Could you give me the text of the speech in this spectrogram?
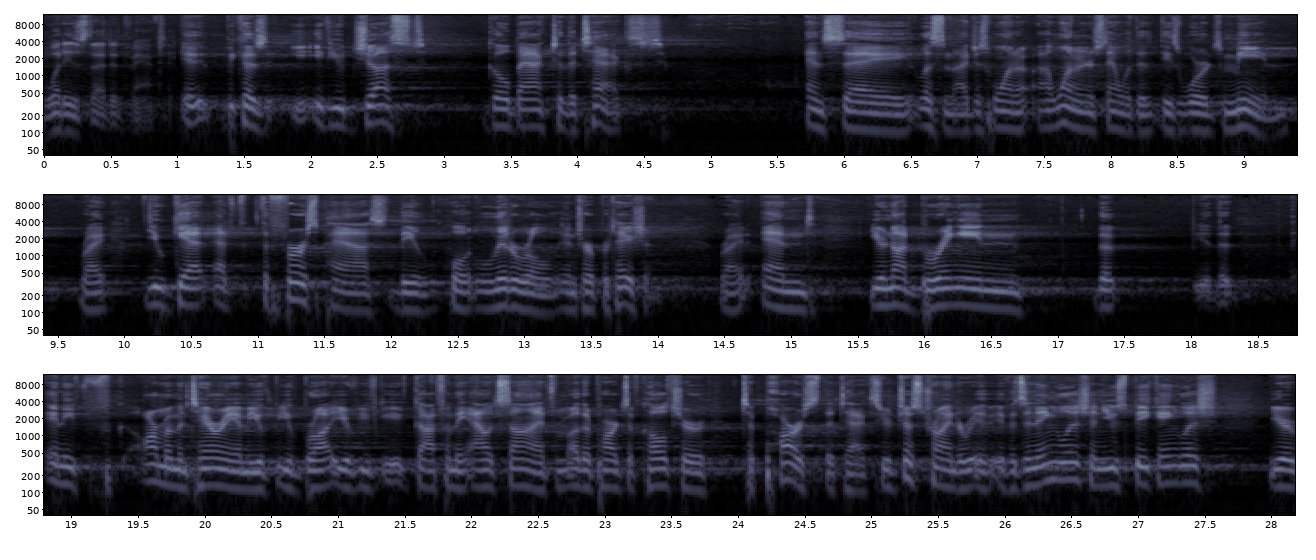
What is that advantage? it, because if you just go back to the text and say, listen, I just want to I want to understand what the, these words mean, right? You get at the first pass the quote literal interpretation, right? And you're not bringing the, the any f- armamentarium you've, you've brought you've, you've got from the outside from other parts of culture to parse the text. You're just trying to if if it's in English and you speak English, you're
